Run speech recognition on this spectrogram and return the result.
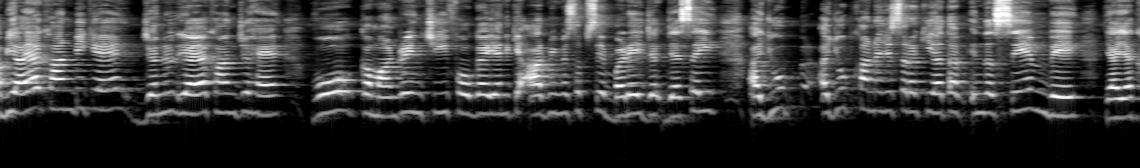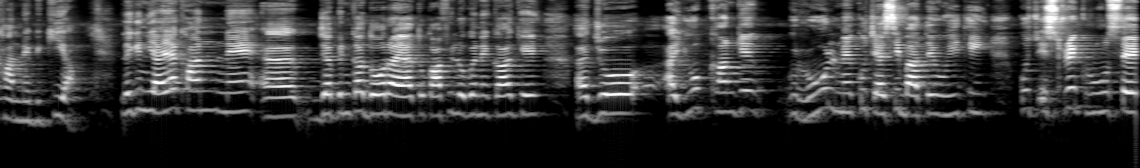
अब याया खान भी क्या है? जनरल याया खान जो है, वो कमांडर इन चीफ हो गए, यानी कि आर्मी में सबसे बड़े जैसे ही अयूब अयूब खान ने जिस तरह किया था in the same way Yahya Khan ने भी किया। लेकिन याया खान ने जब इनका दौर आया तो काफ़ी लोगों ने कहा कि जो अयूब खान के रूल में कुछ ऐसी बातें हुई थी, कुछ स्ट्रिक्ट रूल्स थे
